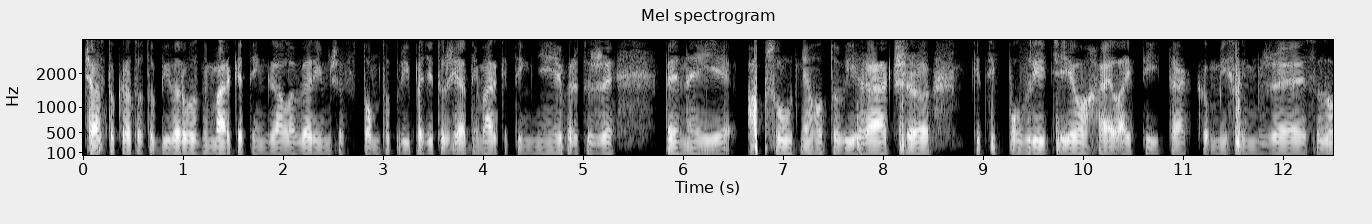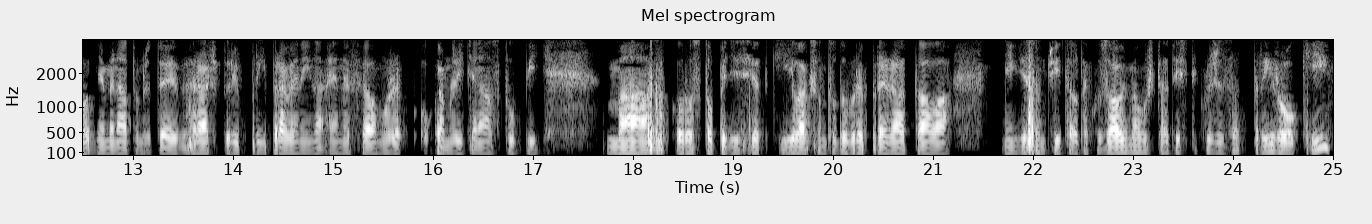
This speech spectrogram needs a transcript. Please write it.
častokrát toto býva rôzny marketing, ale verím, že v tomto prípade to žiadny marketing nie je, pretože Pene je absolútne hotový hráč. Keď si pozriete jeho highlighty, tak myslím, že sa zhodneme na tom, že to je hráč, ktorý je pripravený na NFL, môže okamžite nastúpiť. Má skoro 150 kg, ak som to dobre prerátal a Niekde som čítal takú zaujímavú štatistiku, že za 3 roky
